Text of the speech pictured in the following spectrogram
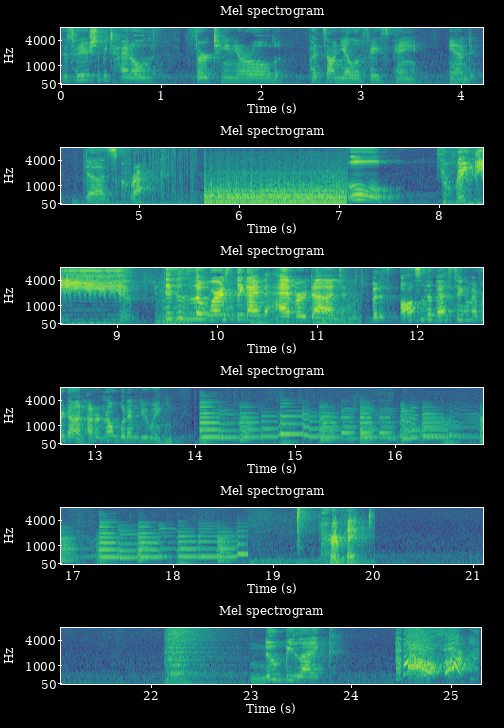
This video should be titled 13 year old puts on yellow face paint and Does crack. ooh. Rudy! This is the worst thing I've ever done. But it's also the best thing I've ever done. I don't know what I'm doing. Perfect. Newbie like. Oh, fuck!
